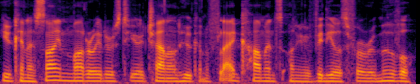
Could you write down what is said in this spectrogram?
You can assign moderators to your channel who can flag comments on your videos for removal.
